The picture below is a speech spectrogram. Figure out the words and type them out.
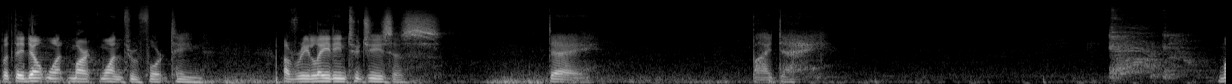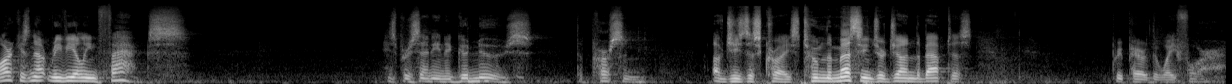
but they don't want Mark 1 through 14 of relating to Jesus day by day. Mark is not revealing facts. He's presenting a good news, the person of Jesus Christ, whom the messenger John the Baptist prepared the way for.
